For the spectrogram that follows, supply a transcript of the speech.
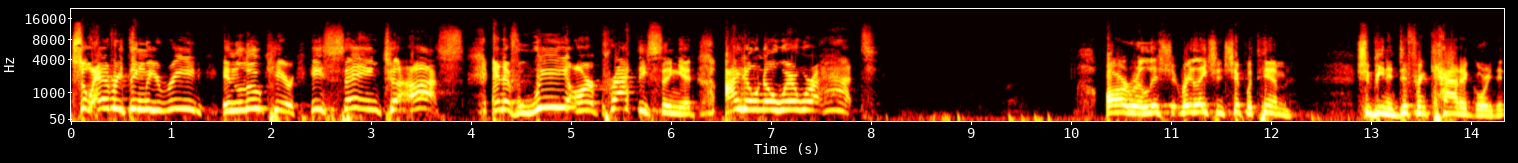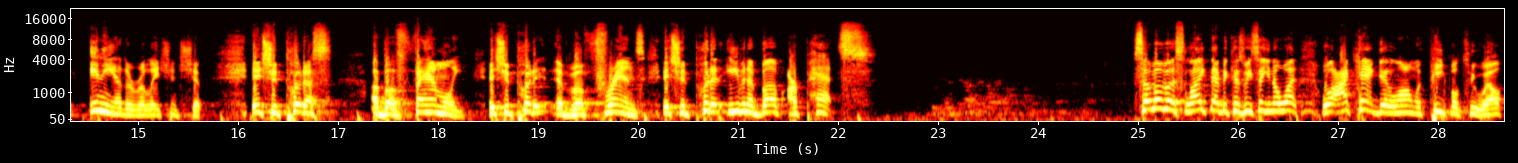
So everything we read in Luke here, he's saying to us. And if we aren't practicing it, I don't know where we're at. Our relationship with him should be in a different category than any other relationship. It should put us above family. It should put it above friends. It should put it even above our pets. Some of us like that because we say, you know what? Well, I can't get along with people too well,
